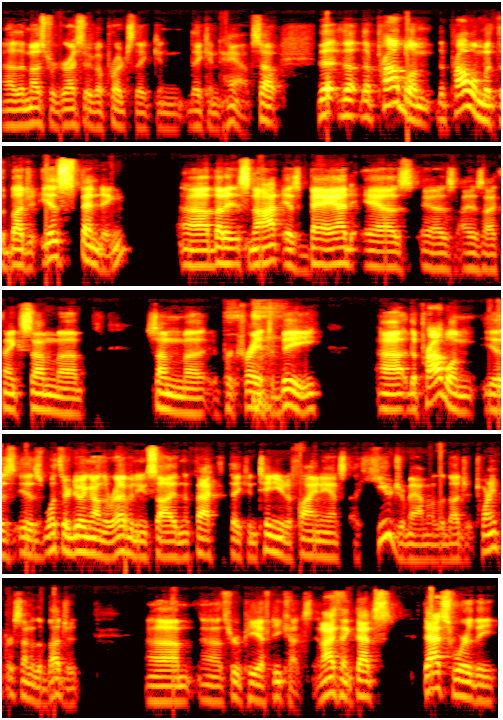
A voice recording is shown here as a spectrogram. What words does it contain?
uh, the most regressive approach they can they can have. So the the, the problem the problem with the budget is spending, uh, but it's not as bad as as as I think some uh, some uh, portray it to be. Uh, the problem is is what they're doing on the revenue side and the fact that they continue to finance a huge amount of the budget, 20% of the budget um, uh, through PFD cuts. And I think that's that's where the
